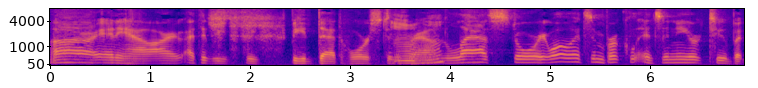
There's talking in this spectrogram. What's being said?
right. Anyhow, all right. I think we we beat that horse to the ground. Last story. Well, it's in Brooklyn. It's in New York too, but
